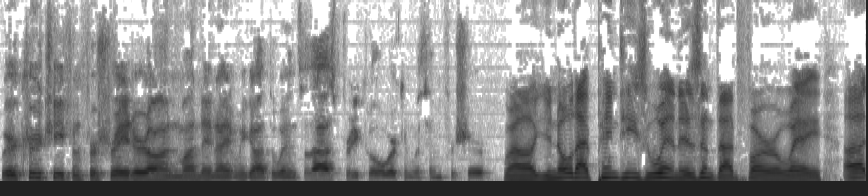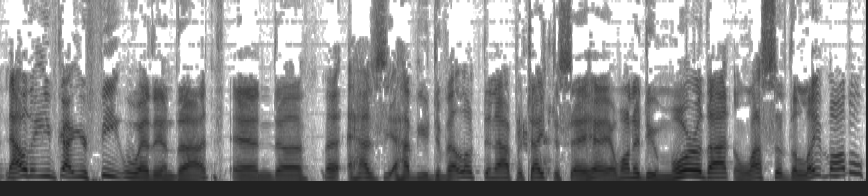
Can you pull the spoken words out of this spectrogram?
we were crew chiefing for Schrader on Monday night, and we got the win. So that was pretty cool working with him for sure. Well, you know that Pinty's win isn't that far away. Uh, now that you've got your feet wet in that, and uh, uh, has have you developed an appetite to say, "Hey, I want to do more of that and less of the late model,"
